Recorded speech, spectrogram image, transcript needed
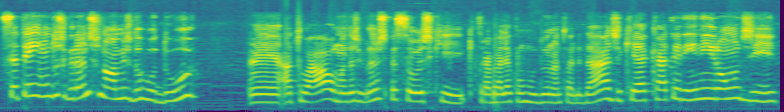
você tem um dos grandes nomes do Voodoo é, atual, uma das grandes pessoas que, que trabalha com Voodoo na atualidade, que é a Catherine Irondi.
